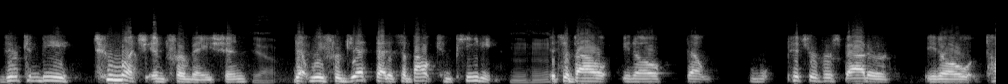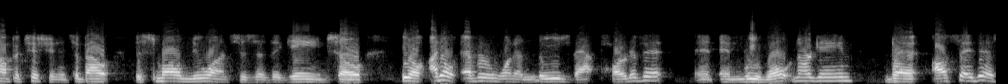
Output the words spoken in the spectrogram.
there can be too much information Yeah. that we forget that it's about competing. hmm It's about you know that pitcher versus batter, you know, competition. It's about the small nuances of the game. So you know, I don't ever want to lose that part of it, and and we won't in our game. But I'll say this:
